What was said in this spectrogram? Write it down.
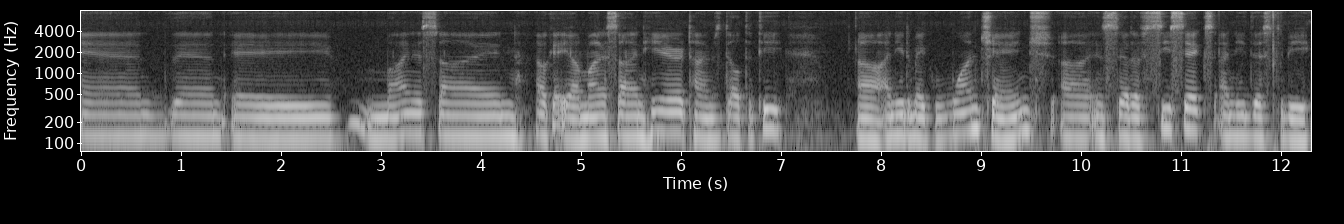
and then a minus sign. Okay, yeah, minus sign here times delta t. Uh, I need to make one change. Uh, instead of C6, I need this to be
